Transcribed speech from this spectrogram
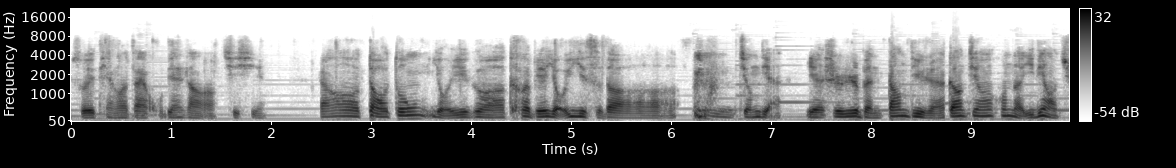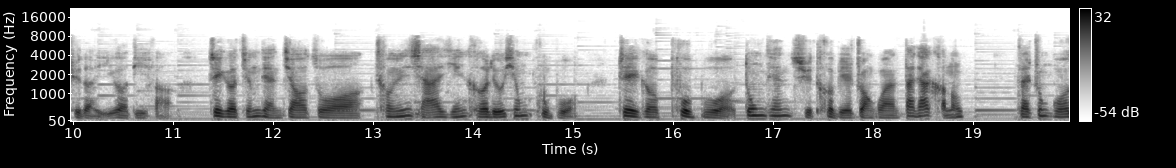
所以天鹅在湖边上栖息。然后道东有一个特别有意思的景点，也是日本当地人刚结完婚的一定要去的一个地方。这个景点叫做层云峡银河流星瀑布。这个瀑布冬天去特别壮观。大家可能在中国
